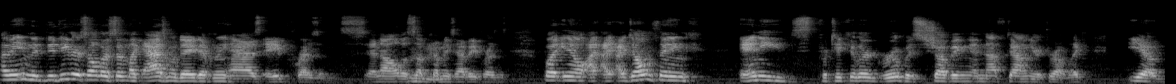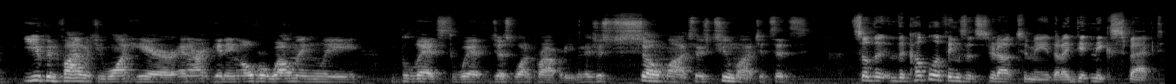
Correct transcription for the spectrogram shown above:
I mean, the, the dealers all their stuff, like Asmodee definitely has a presence, and all the mm-hmm. sub companies have a presence. But you know, I, I- I don't think any particular group is shoving enough down your throat. Like, you know, you can find what you want here, and aren't getting overwhelmingly blitzed with just one property. I mean, there's just so much. There's too much. It's it's so the the couple of things that stood out to me that i didn't expect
